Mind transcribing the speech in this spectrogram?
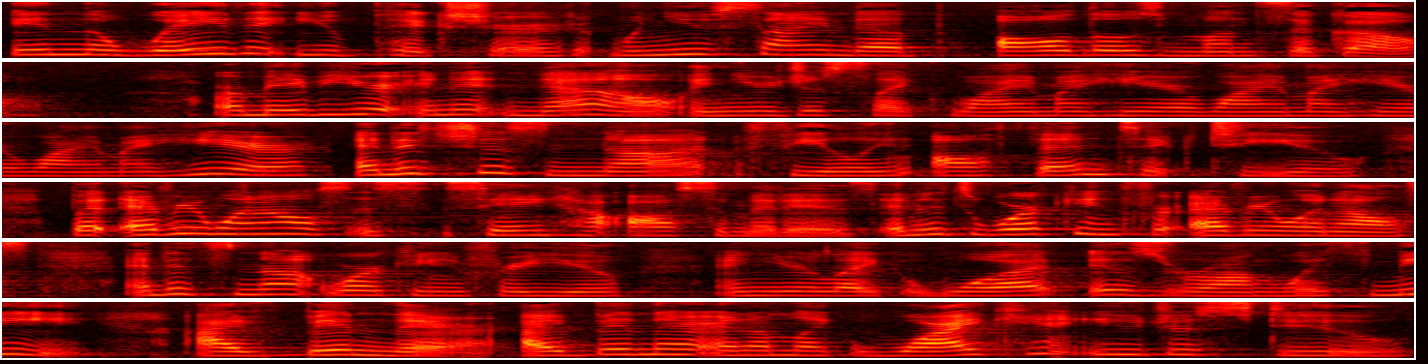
in the way that you pictured when you signed up all those months ago. Or maybe you're in it now and you're just like, why am I here? Why am I here? Why am I here? And it's just not feeling authentic to you. But everyone else is saying how awesome it is. And it's working for everyone else. And it's not working for you. And you're like, what is wrong with me? I've been there. I've been there. And I'm like, why can't you just do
